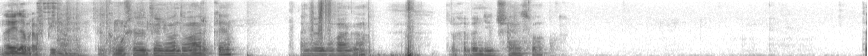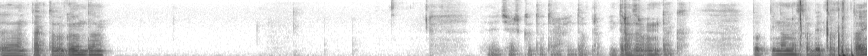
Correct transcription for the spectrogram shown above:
No i dobra, wpinamy. Tylko muszę wypiąć ładowarkę. Także uwaga. Trochę będzie trzęsło. Te, tak to wygląda. Ciężko to dobra. I teraz robimy tak. Podpinamy sobie to tutaj.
